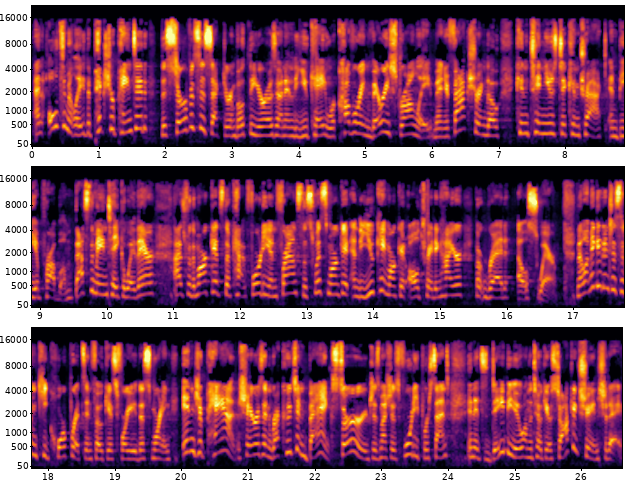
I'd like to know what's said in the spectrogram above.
And ultimately, the picture painted the services sector in both the Eurozone and the UK recovering very strongly. Manufacturing, though, continues to contract and be a problem problem. That's the main takeaway there. As for the markets, the CAC 40 in France, the Swiss market, and the UK market all trading higher, but red elsewhere. Now, let me get into some key corporates in focus for you this morning. In Japan, shares in Rakuten Bank surged as much as 40% in its debut on the Tokyo Stock Exchange today.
